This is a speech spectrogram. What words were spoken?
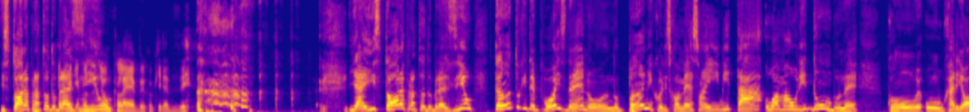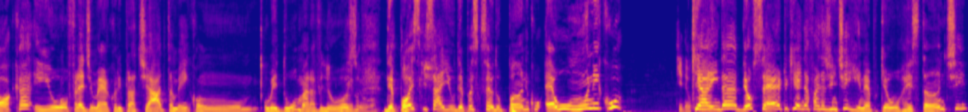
Estoura pra todo o Peguemos o Brasil. João Kleber, que eu queria dizer. E aí estoura pra todo o Brasil, tanto que depois, né, no, no Pânico, eles começam a imitar o Amaury Dumbo, né? Com o, Carioca e o Fred Mercury prateado também, com o Edu maravilhoso. O Edu. Depois que saiu, depois que saiu do Pânico, é o único Que deu que ainda deu certo e que ainda faz a gente rir, né? Porque o restante,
